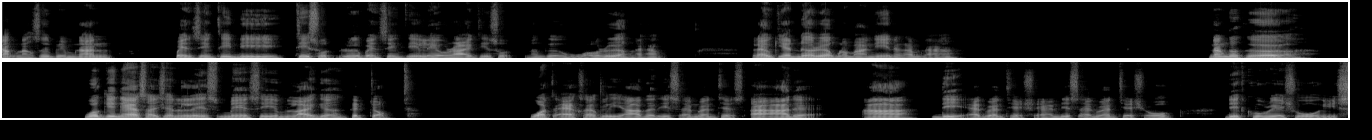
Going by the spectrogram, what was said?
นักหนังสือพิมพ์นั้น เป็นสิ่งที่ดีที่สุดหรือเป็นสิ่งที่เลวร้ายที่สุดนั่นคือหัวเรื่องนะครับ แล้วเขียนเนื้อเรื่องประมาณนี้นะครับนะ นั่นก็คือ working as a journalist may seem like a good job what exactly are the disadvantages are, are the are the advantage and disadvantage of this career choice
